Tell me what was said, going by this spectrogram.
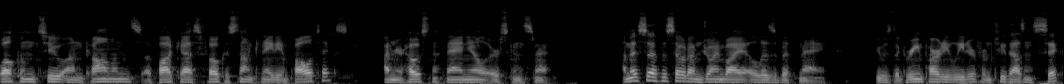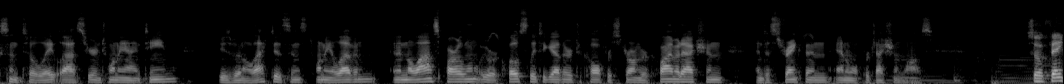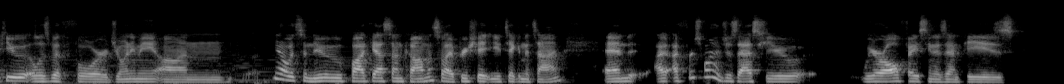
Welcome to Uncommons, a podcast focused on Canadian politics. I'm your host, Nathaniel Erskine Smith. On this episode, I'm joined by Elizabeth May. She was the Green Party leader from 2006 until late last year in 2019. She's been elected since 2011, and in the last parliament, we worked closely together to call for stronger climate action and to strengthen animal protection laws. So, thank you, Elizabeth, for joining me on. You know, it's a new podcast, Uncommon, so I appreciate you taking the time. And I, I first want to just ask you we are all facing as MPs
